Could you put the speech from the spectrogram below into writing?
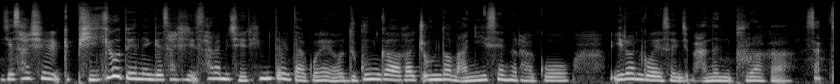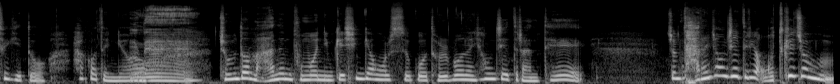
이게 사실 이렇게 비교되는 게 사실 사람이 제일 힘들다고 해요. 누군가가 좀 더 많이 희생을 하고 이런 거에서 이제 많은 불화가 싹트기도 하거든요. 네. 좀 더 많은 부모님께 신경을 쓰고 돌보는 형제들한테 좀 다른 형제들이 어떻게 좀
